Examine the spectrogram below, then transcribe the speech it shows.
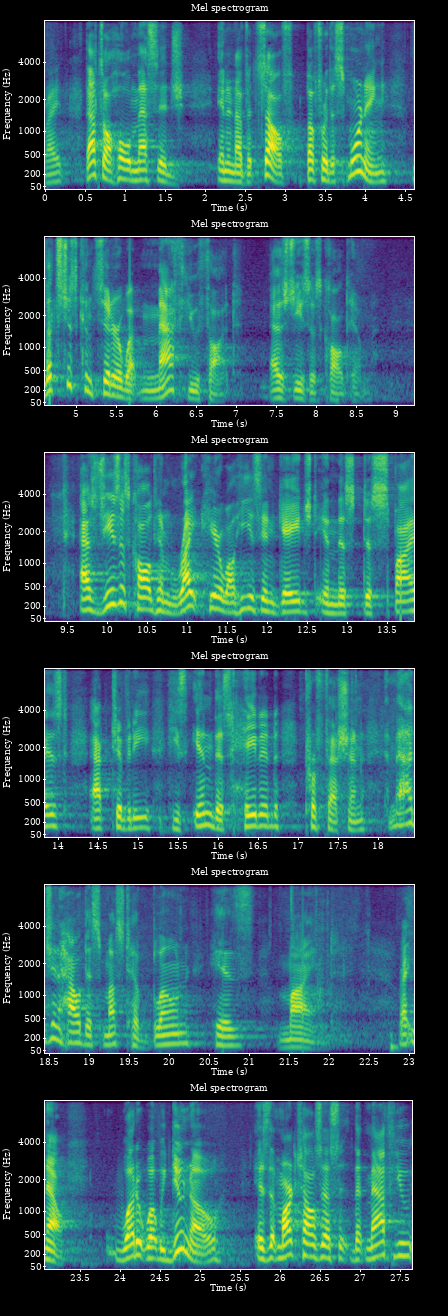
right? That's a whole message in and of itself. But for this morning, let's just consider what Matthew thought as Jesus called him. As Jesus called him right here while he is engaged in this despised activity, he's in this hated profession. Imagine how this must have blown his mind. Right now, what, what we do know is that Mark tells us that Matthew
